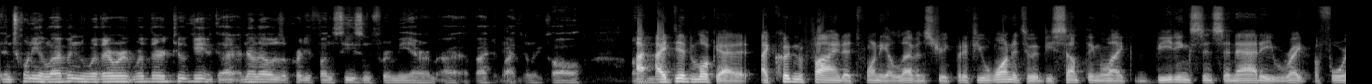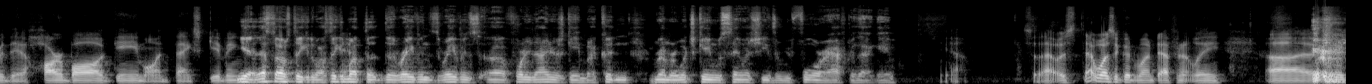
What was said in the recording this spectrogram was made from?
in 2011 where there were were there two games? I know that was a pretty fun season for me. I, if, I, if I can recall. Um, I, I, did look at it. I couldn't find a 2011 streak, but if you wanted to, it'd be something like beating Cincinnati right before the Harbaugh game on Thanksgiving. Yeah, that's what I was thinking about. I was thinking yeah. about the, the Ravens Ravens uh, 49ers game, but I couldn't remember which game was sandwiched either before or after that game. Yeah. So that was that was a good one, definitely. Uh,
